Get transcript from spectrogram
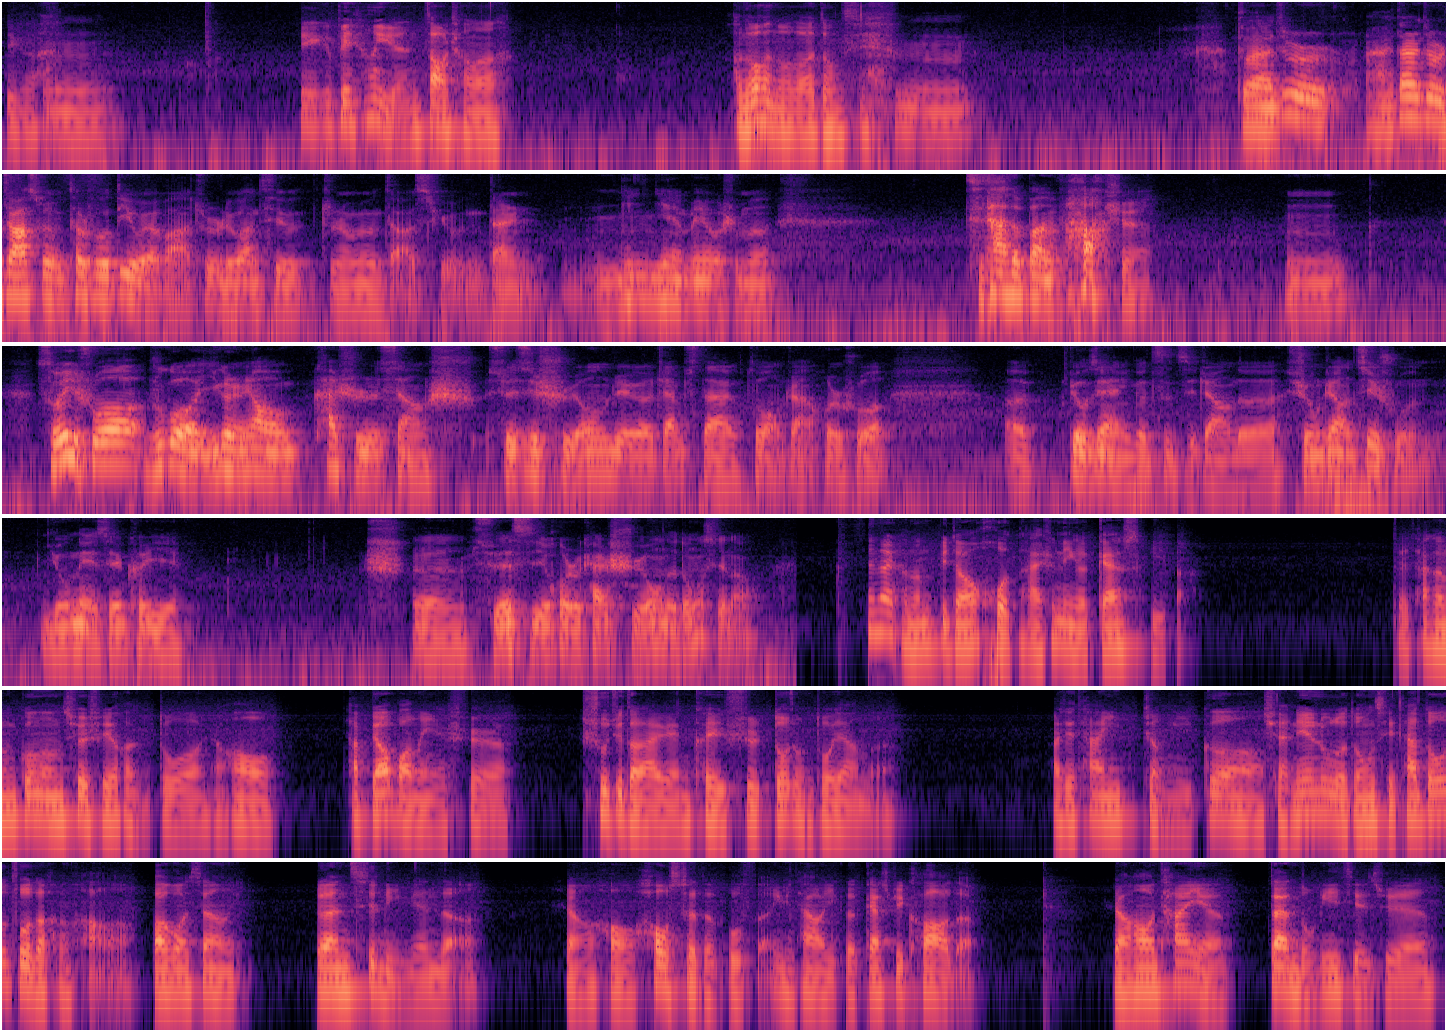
这个嗯，这一个编程语言造成了很多很多的东西。嗯，对，就是，哎，但是就是 JavaScript 特殊的地位吧，就是浏览器只能用 JavaScript，但是你你也没有什么其他的办法。是，嗯，所以说，如果一个人要开始想使学习使用这个 Jamstack 做网站，或者说呃构建一个自己这样的使用这样的技术，有哪些可以使呃学习或者开始使用的东西呢？现在可能比较火的还是那个 Gatsby 吧，对它可能功能确实也很多，然后它标榜的也是数据的来源可以是多种多样的。而且它一整一个全链路的东西，它都做得很好了，包括像浏览器里面的，然后 host 的部分，因为它有一个 Gatsby Cloud，然后它也在努力解决，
